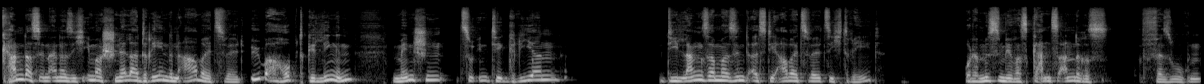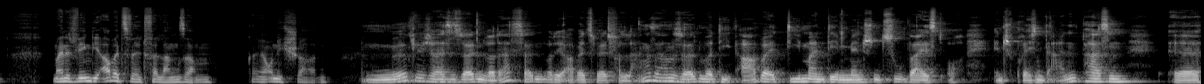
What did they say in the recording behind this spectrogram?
Kann das in einer sich immer schneller drehenden Arbeitswelt überhaupt gelingen, Menschen zu integrieren, die langsamer sind, als die Arbeitswelt sich dreht? Oder müssen wir was ganz anderes versuchen? Meinetwegen die Arbeitswelt verlangsamen. Kann ja auch nicht schaden. Möglicherweise sollten wir das, sollten wir die Arbeitswelt verlangsamen, sollten wir die Arbeit, die man dem Menschen zuweist, auch entsprechend anpassen. Äh,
